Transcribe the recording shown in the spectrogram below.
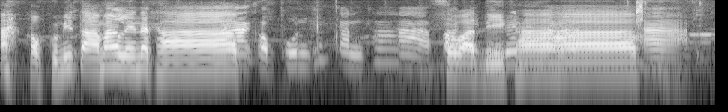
อะขอบคุณพี่ตามากเลยนะครับ ค่ะขอบคุณทุกกันค่ะสวัสดีครับค่ะ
